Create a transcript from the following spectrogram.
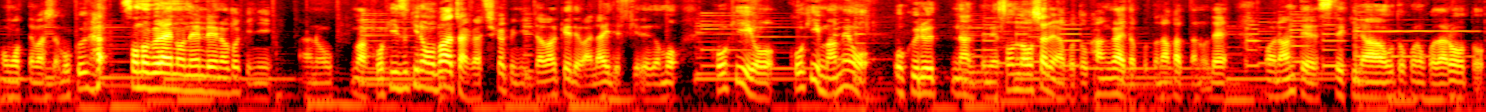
思ってました。僕がそのぐらいの年齢の時に、あの、まあ、コーヒー好きのおばあちゃんが近くにいたわけではないですけれども、コーヒーを、コーヒー豆を送るなんてね、そんなおしゃれなことを考えたことなかったので、まあ、なんて素敵な男の子だろうと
